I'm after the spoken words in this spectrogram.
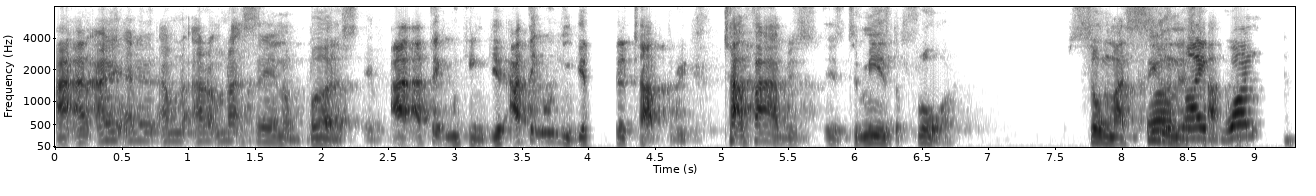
I, I, I, I'm, I'm not saying a bust. If I, I think we can get, I think we can get the top three. Top five is, is to me is the floor. So my ceiling well, like one. Three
